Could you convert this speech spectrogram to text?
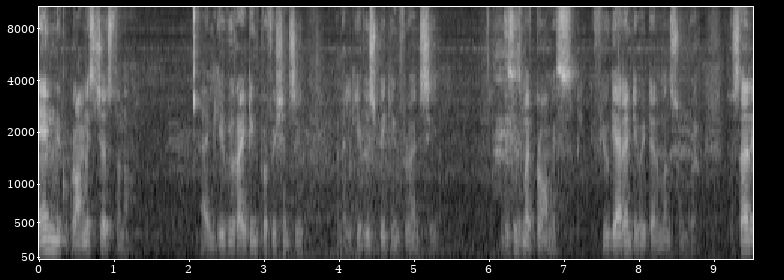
నేను మీకు ప్రామిస్ చేస్తున్నాను I will give you writing proficiency and I will give you speaking fluency this is my promise if you guarantee మీ ten months homework so sir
